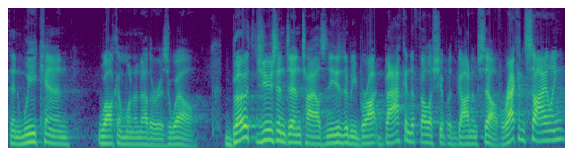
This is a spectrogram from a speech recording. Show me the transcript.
then we can welcome one another as well. Both Jews and Gentiles needed to be brought back into fellowship with God Himself. Reconciling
